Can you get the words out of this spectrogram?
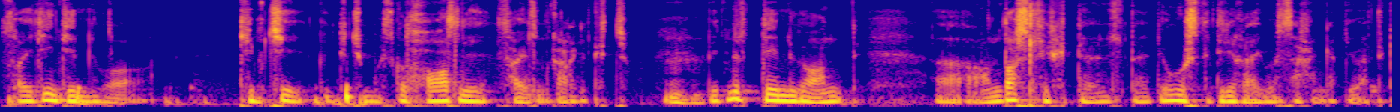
соёлын тийм нэг кимчи гэдэг ч юм уу эсвэл хоолны соёл нь гаргадаг ч юм. Бид нар тийм нэг онд ондоошлох хэрэгтэй байна л да. Өөрсдөө тэрийг аягүй сайхан гэдэг юу байдаг.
